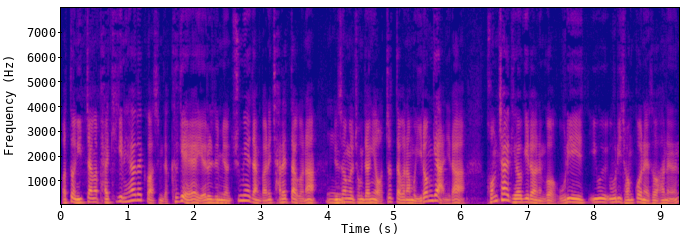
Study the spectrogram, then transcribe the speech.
어떤 입장을 밝히긴 해야 될 것 같습니다. 그게 예를 들면 추미애 장관이 잘했다거나 음. 윤석열 총장이 어쩌다거나 뭐 이런 게 아니라 검찰 개혁이라는 거 우리 우리 정권에서 하는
